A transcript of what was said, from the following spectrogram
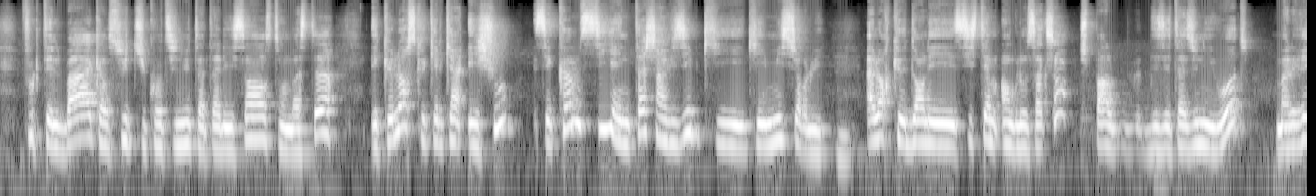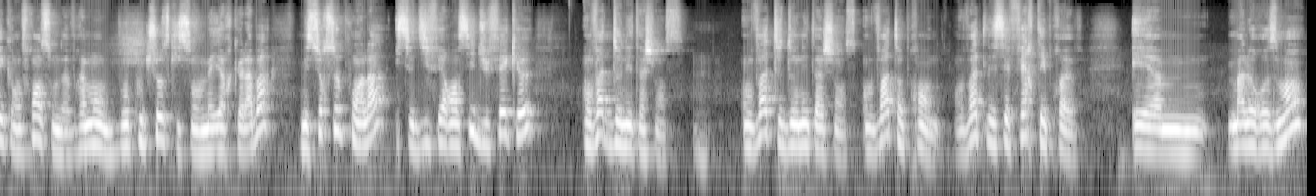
faut que tu aies le bac, ensuite tu continues, tu ta licence, ton master, et que lorsque quelqu'un échoue, c'est comme s'il y a une tâche invisible qui, qui est mise sur lui. Mm. Alors que dans les systèmes anglo-saxons, je parle des États-Unis ou autres, malgré qu'en France, on a vraiment beaucoup de choses qui sont meilleures que là-bas, mais sur ce point-là, il se différencie du fait que on va te donner ta chance. Mm on va te donner ta chance, on va te prendre, on va te laisser faire tes preuves. Et euh, malheureusement,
